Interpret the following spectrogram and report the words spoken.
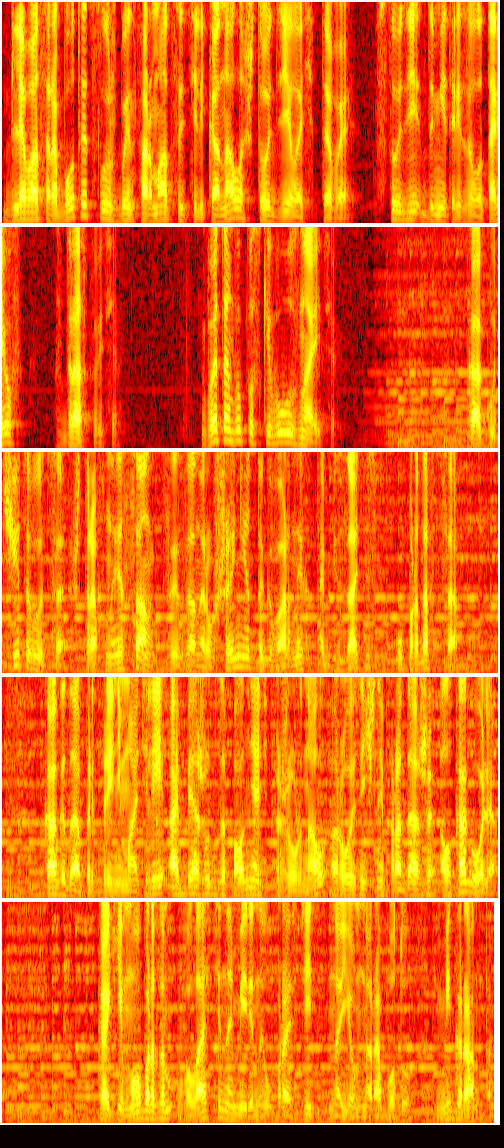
Для вас работает служба информации телеканала «Что делать ТВ». В студии Дмитрий Золотарев. Здравствуйте. В этом выпуске вы узнаете, как учитываются штрафные санкции за нарушение договорных обязательств у продавца, когда предпринимателей обяжут заполнять журнал розничной продажи алкоголя, каким образом власти намерены упростить наем на работу мигрантов.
